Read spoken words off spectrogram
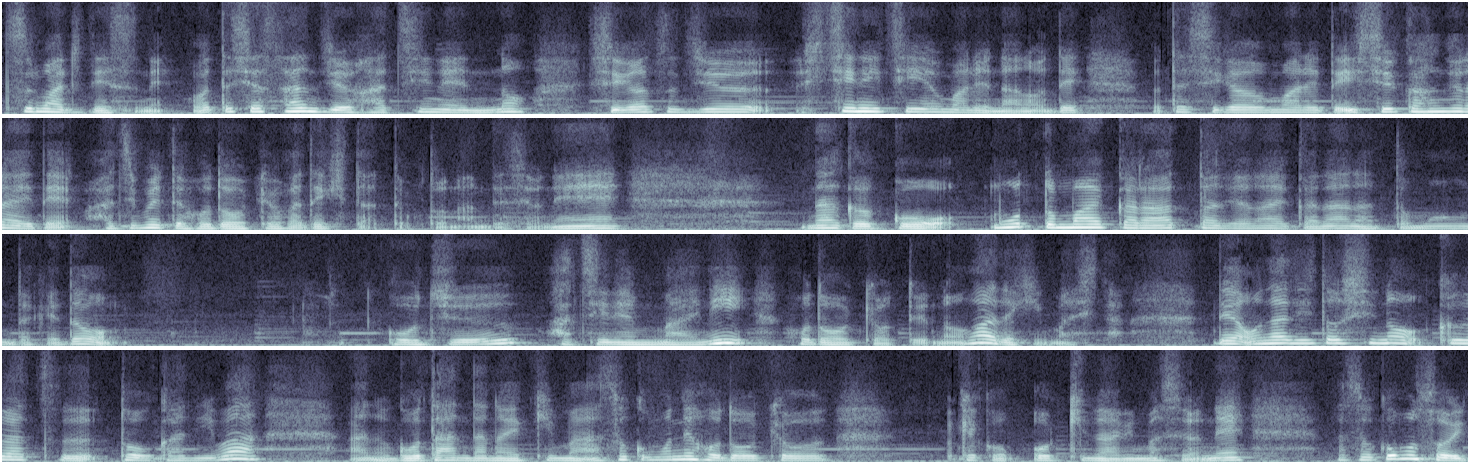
つまりですね私は38年の4月17日生まれなので私が生まれて1週間ぐらいで初めて歩道橋ができたってことなんですよね。なんかこうもっと前からあったんじゃないかななんて思うんだけど58年前に歩道橋というのができました。で同じ年の9月10日にはあの五反田の駅前あそこもね歩道橋結構大きいのありますよね。あそこもそういっ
